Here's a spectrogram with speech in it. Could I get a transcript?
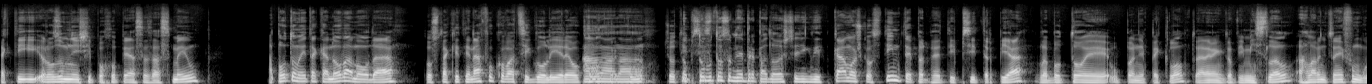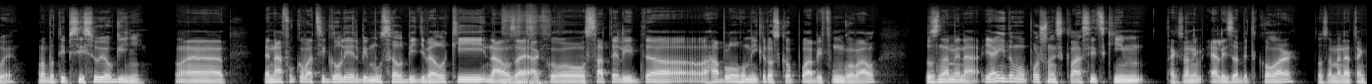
Tak tí rozumnejší pochopia sa zasmejú. A potom je taká nová móda, to sú také tie nafúkovacie goliere okolo áno, áno. Čo to, tomu to som neprepadol ešte nikdy. Kamoško, s tým tí psi trpia, lebo to je úplne peklo, to ja neviem, kto vymyslel a hlavne to nefunguje lebo tí psi sú jogíni. Ten nafúkovací golier by musel byť veľký, naozaj ako satelit Hubbleho mikroskopu, aby fungoval. To znamená, ja ich domov pošlem s klasickým tzv. Elizabeth Collar, to znamená ten,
